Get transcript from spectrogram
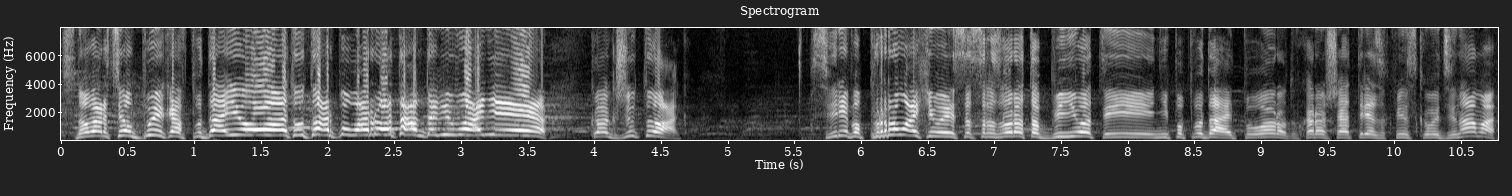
Снова Артем Быков подает. Удар по воротам. Добивание. Как же так? Свирепо промахивается, с разворота бьет и не попадает по вороту. Хороший отрезок Минского Динамо.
